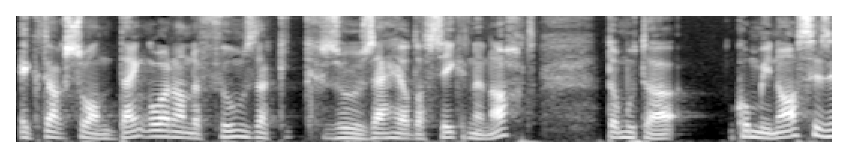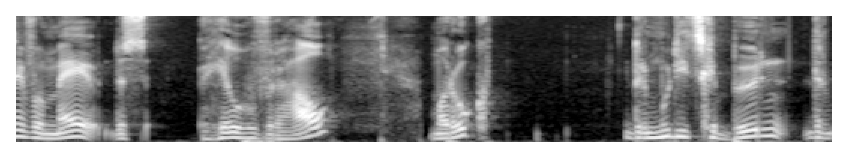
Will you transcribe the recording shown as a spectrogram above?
ik dacht zo aan het denken waren aan de films dat ik zo zeg, ja, dat is zeker een acht. Dan moet dat combinatie zijn voor mij, dus heel goed verhaal, maar ook er moet iets gebeuren. Er,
